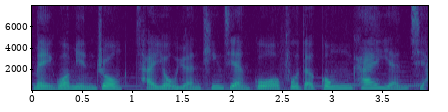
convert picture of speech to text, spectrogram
美国民众才有缘听见国父的公开演讲。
